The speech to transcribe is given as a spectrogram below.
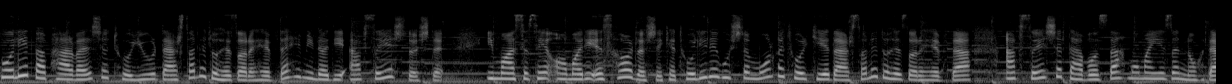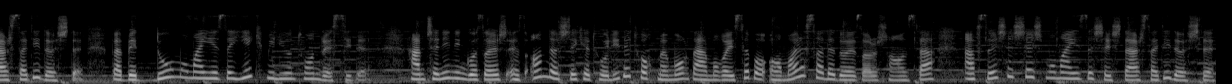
تولید و پرورش تویور در سال 2017 میلادی افزایش داشته. این مؤسسه آماری اظهار داشته که تولید گوشت مرغ ترکیه در سال 2017 افزایش 12 ممیز 9 درصدی داشته و به دو ممیز یک میلیون تن رسیده. همچنین این گزارش از آن داشته که تولید تخم مرغ در مقایسه با آمار سال 2016 افزایش 6 ممیز 6 درصدی داشته.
